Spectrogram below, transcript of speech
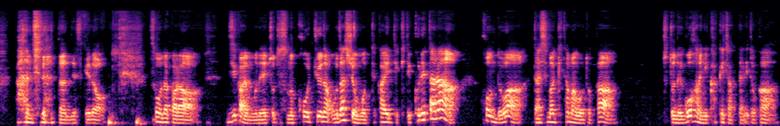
感じだったんですけど、そうだから、次回もね、ちょっとその高級なお出汁を持って帰ってきてくれたら、今度はだし巻き卵とか、ちょっとね、ご飯にかけちゃったりとか、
